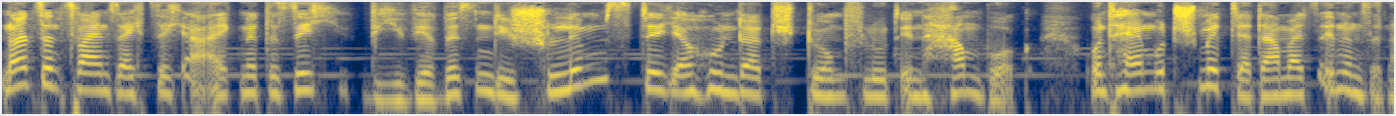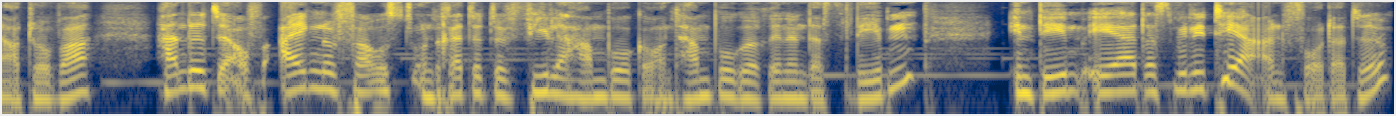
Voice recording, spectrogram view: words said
1962 ereignete sich, wie wir wissen, die schlimmste Jahrhundertsturmflut in Hamburg. Und Helmut Schmidt, der damals Innensenator war, handelte auf eigene Faust und rettete viele Hamburger und Hamburgerinnen das Leben, indem er das Militär anforderte.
